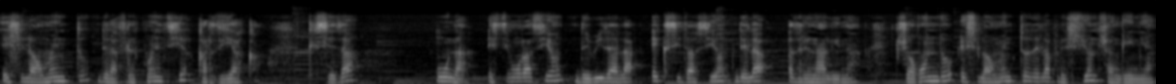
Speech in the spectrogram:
es el aumento de la frecuencia cardíaca, que se da una estimulación debido a la excitación de la adrenalina. Segundo es el aumento de la presión sanguínea.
